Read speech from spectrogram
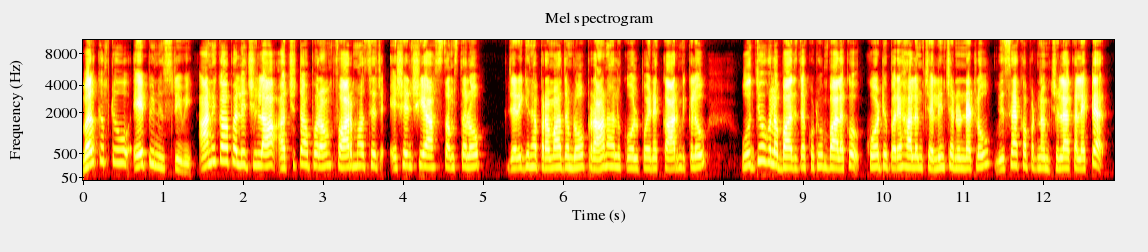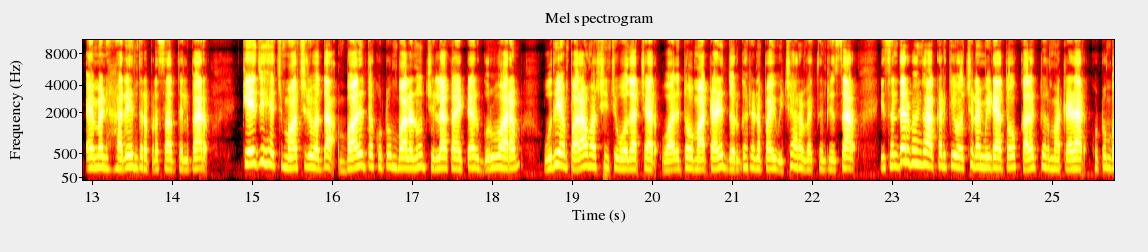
Welcome to AP news TV. Anakapalli జిల్లా అచ్యుతాపురం ఫార్మాసిస్ట్ ఎసెన్షియా సంస్థలో జరిగిన ప్రమాదంలో ప్రాణాలు కోల్పోయిన కార్మికులు ఉద్యోగుల బాధిత కుటుంబాలకు కోటి పరిహారం చెల్లించనున్నట్లు విశాఖపట్నం జిల్లా కలెక్టర్ ఎంఎన్ హరేంద్ర ప్రసాద్ తెలిపారు. కేజీహెచ్ మార్చిడి వద్ద బాధిత కుటుంబాలను జిల్లా కలెక్టర్ గురువారం ఉదయం పరామర్శించి ఓదార్చారు. వారితో మాట్లాడి దుర్ఘటనపై విచారం వ్యక్తం చేశారు. ఈ సందర్భంగా అక్కడికి వచ్చిన మీడియాతో కలెక్టర్ మాట్లాడారు. కుటుంబ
